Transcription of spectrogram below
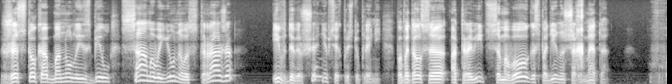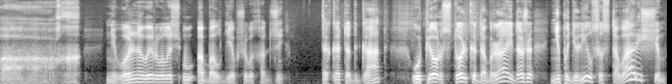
жестоко обманул и избил самого юного стража и в довершение всех преступлений попытался отравить самого господина Шахмета. «Вах!» — невольно вырвалось у обалдевшего хаджи. «Так этот гад упер столько добра и даже не поделился с товарищем?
